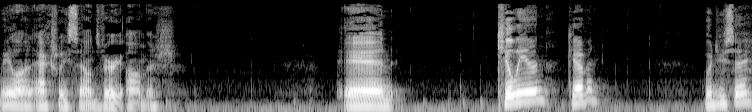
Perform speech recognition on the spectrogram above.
Mahlon actually sounds very Amish. And Chilion, Kevin? Would you say?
